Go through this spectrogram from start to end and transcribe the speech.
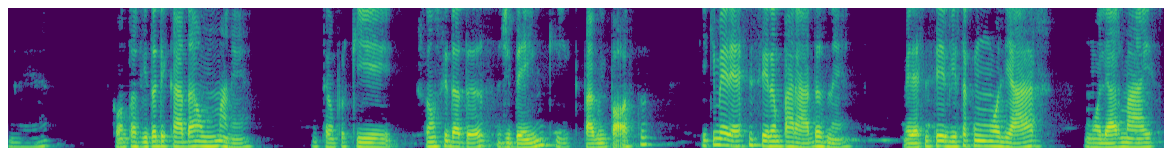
né, quanto à vida de cada uma, né. Então, porque são cidadãs de bem que, pagam impostos e que merecem ser amparadas, né? Merecem ser vistas com um olhar, um olhar mais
